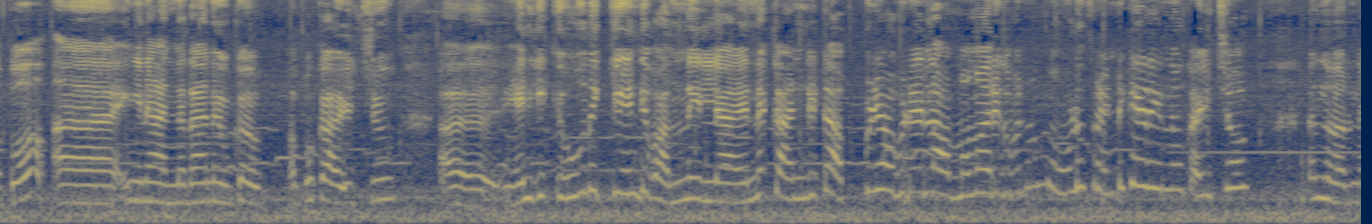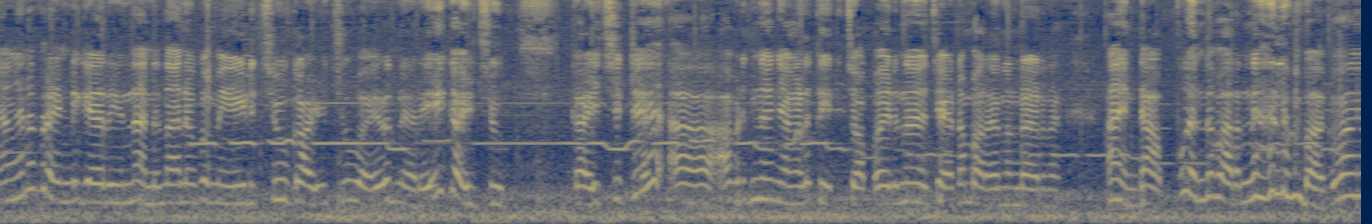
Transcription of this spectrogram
അപ്പോ ഇങ്ങനെ അന്നദാനമൊക്കെ അപ്പൊ കഴിച്ചു. എനിക്ക് ക്യൂ നിൽക്കേണ്ടി വന്നില്ല. എന്നെ കണ്ടിട്ട് അപ്പോഴും അവിടെയുള്ള അമ്മമാരൊക്കെ പറഞ്ഞു മോൾ ഫ്രണ്ട് കയറി ഇരുന്നു കഴിച്ചോ? എന്ന് പറഞ്ഞു. അങ്ങനെ ഫ്രണ്ട് കയറി ഇരുന്ന് അന്നദാനമൊക്കെ മേടിച്ചു കഴിച്ചു വയറ് നിറയെ കഴിച്ചു. കഴിച്ചിട്ട് അവിടുന്ന് ഞങ്ങൾ തിരിച്ചു. അപ്പൊ ഇരുന്ന് ചേട്ടൻ പറയുന്നുണ്ടായിരുന്നു ആ എന്റെ അപ്പു എന്ത് പറഞ്ഞാലും ഭഗവാൻ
